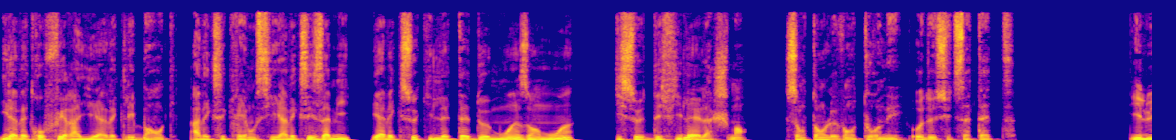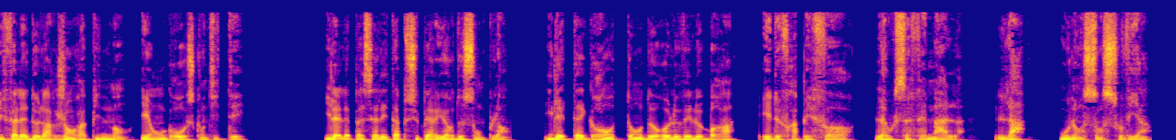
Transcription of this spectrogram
Il avait trop ferraillé avec les banques, avec ses créanciers, avec ses amis et avec ceux qui l'étaient de moins en moins, qui se défilaient lâchement, sentant le vent tourner au-dessus de sa tête. Il lui fallait de l'argent rapidement et en grosse quantité. Il allait passer à l'étape supérieure de son plan. Il était grand temps de relever le bras et de frapper fort, là où ça fait mal, là où l'on s'en souvient.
